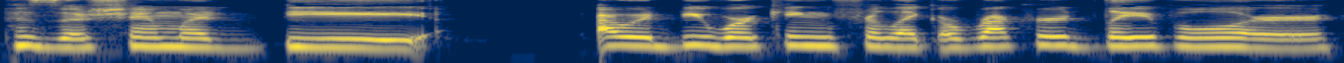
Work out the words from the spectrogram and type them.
position would be I would be working for like a record label or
